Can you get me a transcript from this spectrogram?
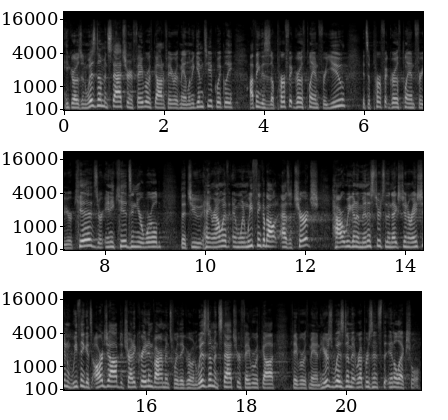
He grows in wisdom and stature and favor with God and favor with man. Let me give them to you quickly. I think this is a perfect growth plan for you. It's a perfect growth plan for your kids or any kids in your world that you hang around with. And when we think about as a church, how are we going to minister to the next generation? We think it's our job to try to create environments where they grow in wisdom and stature, favor with God, favor with man. Here's wisdom, it represents the intellectual.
